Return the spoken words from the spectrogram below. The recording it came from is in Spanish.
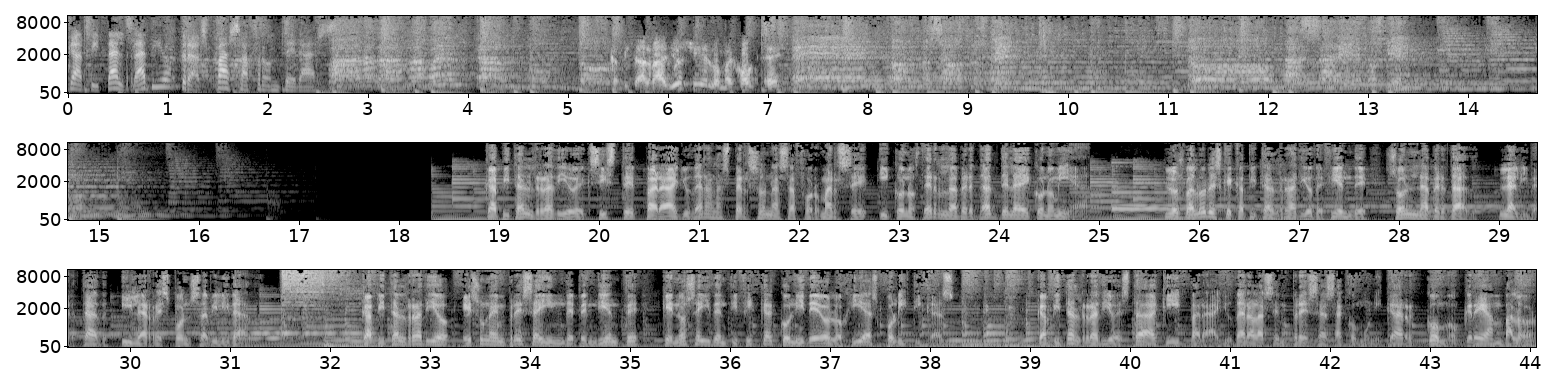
Capital Radio traspasa fronteras. Capital Radio sí es lo mejor, ¿eh? Capital Radio existe para ayudar a las personas a formarse y conocer la verdad de la economía. Los valores que Capital Radio defiende son la verdad, la libertad y la responsabilidad. Capital Radio es una empresa independiente que no se identifica con ideologías políticas. Capital Radio está aquí para ayudar a las empresas a comunicar cómo crean valor.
